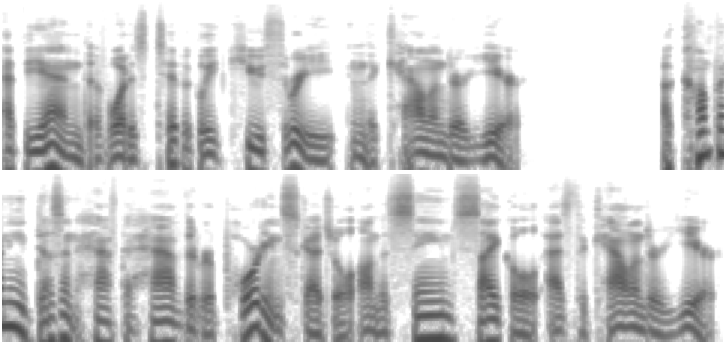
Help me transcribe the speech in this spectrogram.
at the end of what is typically Q3 in the calendar year. A company doesn't have to have the reporting schedule on the same cycle as the calendar year.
